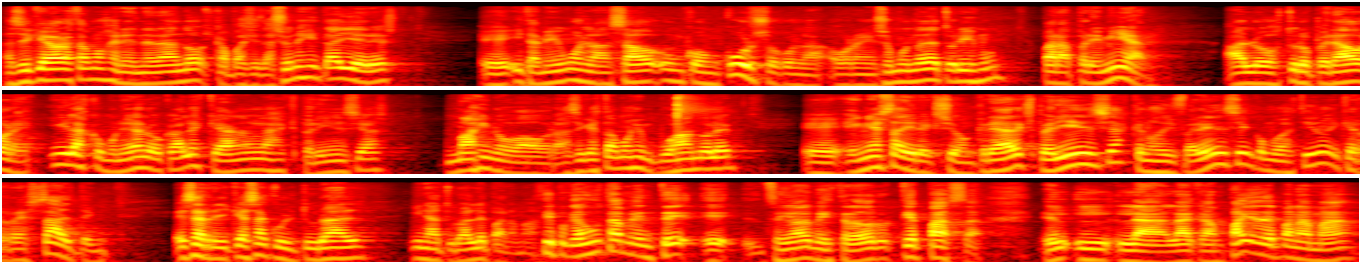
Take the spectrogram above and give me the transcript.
Así que ahora estamos generando capacitaciones y talleres eh, y también hemos lanzado un concurso con la Organización Mundial de Turismo para premiar a los turoperadores y las comunidades locales que hagan las experiencias más innovadoras. Así que estamos empujándole eh, en esa dirección, crear experiencias que nos diferencien como destino y que resalten esa riqueza cultural y natural de Panamá. Sí, porque justamente, eh, señor administrador, ¿qué pasa? la, la campaña de Panamá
